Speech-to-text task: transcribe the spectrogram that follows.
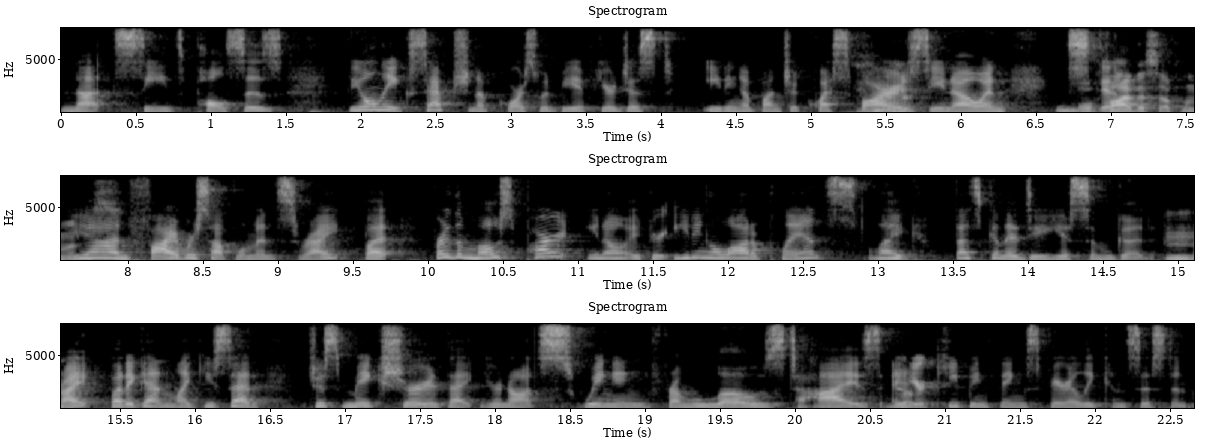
nuts, seeds, pulses. The only exception, of course, would be if you're just eating a bunch of Quest bars, you know, and or fiber supplements. yeah, and fiber supplements, right? But for the most part, you know, if you're eating a lot of plants, like that's going to do you some good, Mm. right? But again, like you said, just make sure that you're not swinging from lows to highs and Yeah. you're keeping things fairly consistent.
